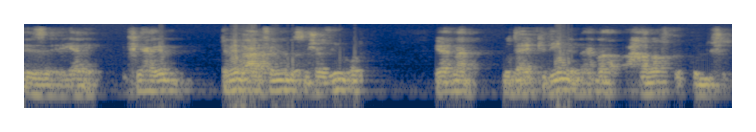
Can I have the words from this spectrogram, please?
إزاي يعني في حاجات بنبقى عارفينها بس مش عايزين نقولها. يعني إحنا متأكدين إن إحنا هنفقد كل شيء.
